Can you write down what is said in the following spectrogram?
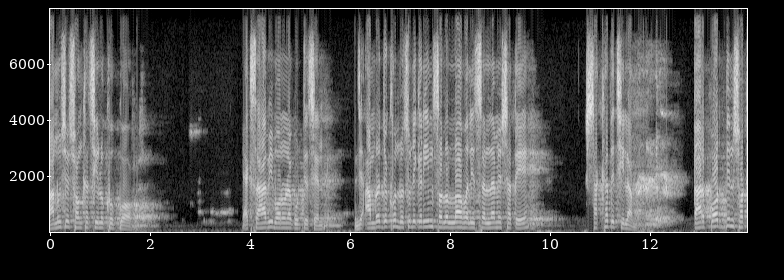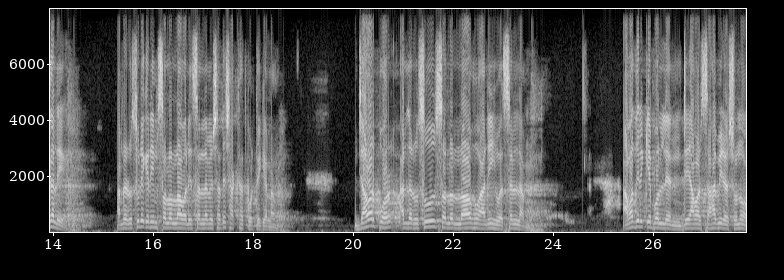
মানুষের সংখ্যা ছিল খুব কম। এক সাহাবি বর্ণনা করতেছেন যে, আমরা যখন রসুল করিম সাল্লাহ আলি সাল্লামের সাথে সাক্ষাতে ছিলাম তারপর দিন সকালে আমরা রসুল করিম সাল্লাহ আলি সাল্লামের সাথে সাক্ষাৎ করতে গেলাম। যাওয়ার পর আল্লাহ রসুল সাল্লাহ আলী ওয়াসাল্লাম আমাদেরকে বললেন যে, আমার সাহাবিরা, শোনো,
